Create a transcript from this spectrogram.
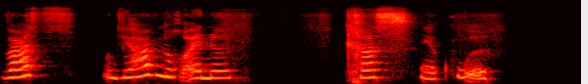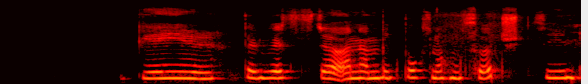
Was? Und wir haben noch eine. Krass. Ja, cool. Gale. Wenn wir jetzt der anderen Big Box noch einen Search ziehen.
